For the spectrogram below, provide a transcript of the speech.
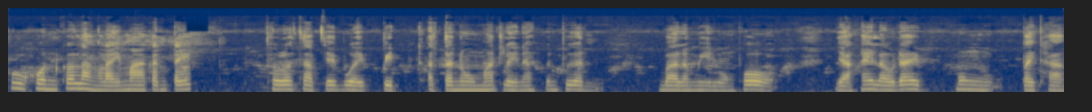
ผู้คนก็หลั่งไหลมากันเต็ก โทรศัพท์ยายบวยปิดอัตโนมัติเลยนะเพื่อนๆ บารมีหลวงพ่อ อยากให้เราได้มุ่งไปทาง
